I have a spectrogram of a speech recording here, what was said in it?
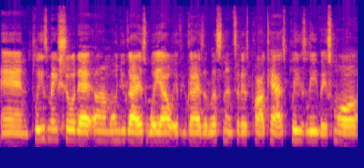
and please make sure that um, when you guys weigh out, if you guys are listening to this podcast, please leave a small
